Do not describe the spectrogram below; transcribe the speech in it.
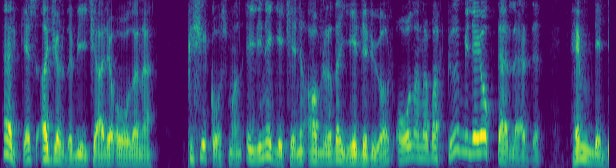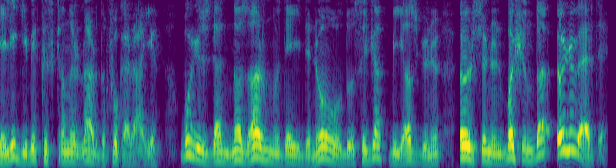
Herkes acırdı bir içare oğlana. Pişik Osman eline geçeni avrada yediriyor, oğlana baktığı bile yok derlerdi. Hem de deli gibi kıskanırlardı fukarayı. Bu yüzden nazar mı değdi ne oldu sıcak bir yaz günü örsünün başında ölü verdi.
